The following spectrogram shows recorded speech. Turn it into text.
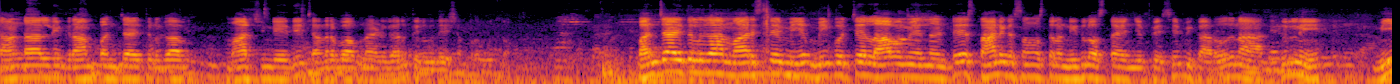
తాండాల్ని గ్రామ పంచాయతీలుగా మార్చిండేది చంద్రబాబు నాయుడు గారు తెలుగుదేశం ప్రభుత్వం. పంచాయతీలుగా మారిస్తే మీ మీకు వచ్చే లాభం ఏంటంటే స్థానిక సంస్థల నిధులు వస్తాయని చెప్పేసి మీకు ఆ రోజున ఆ నిధుల్ని మీ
